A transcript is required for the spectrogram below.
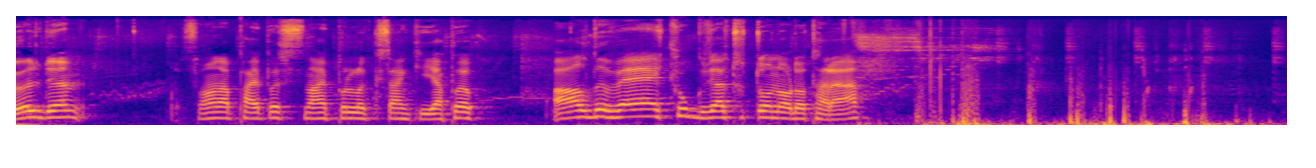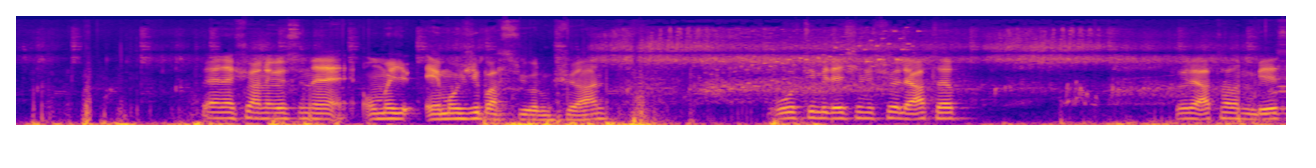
Öldüm. Sonra Piper sniperlık sanki yapıp aldı ve çok güzel tuttu onu orada tara. Ben de şu an öylesine emoji, basıyorum şu an. Ultimi de şimdi şöyle atıp Şöyle atalım biz.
